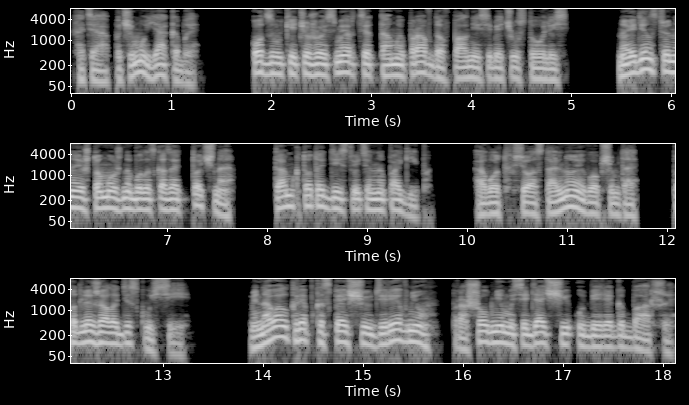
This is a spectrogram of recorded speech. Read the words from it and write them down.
Хотя, почему якобы? Отзвуки чужой смерти там и правда вполне себе чувствовались. Но единственное, что можно было сказать точно, там кто-то действительно погиб. А вот все остальное, в общем-то, подлежало дискуссии. Миновал крепко спящую деревню, прошел мимо сидящей у берега баржи.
